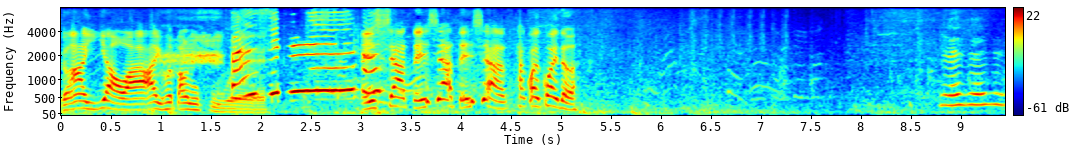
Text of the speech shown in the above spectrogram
跟阿姨要啊，阿姨会帮你补哎、等一下，等一下，等一下，他怪怪的。是是是，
